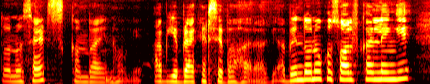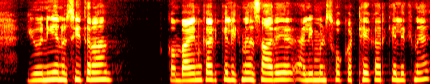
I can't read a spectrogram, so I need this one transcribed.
दोनों सेट्स कंबाइन हो गए। अब ये ब्रैकेट से बाहर आ गया। अब इन दोनों को सॉल्व कर लेंगे। यूनियन उसी तरह कंबाइन करके लिखना है, सारे एलिमेंट्स को इकट्ठे करके लिखना है।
